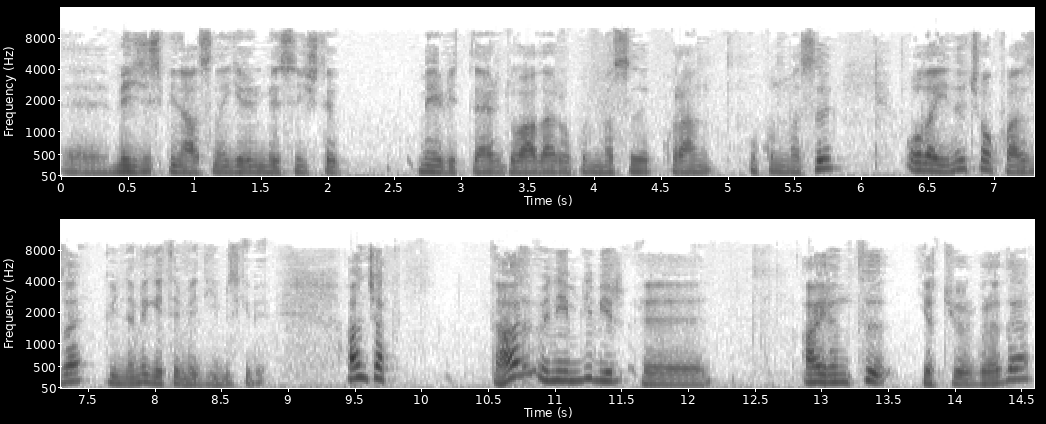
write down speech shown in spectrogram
e, meclis binasına girilmesi, işte mevlitler, dualar okunması, Kur'an okunması olayını çok fazla gündeme getirmediğimiz gibi. Ancak daha önemli bir e, ayrıntı yatıyor burada.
